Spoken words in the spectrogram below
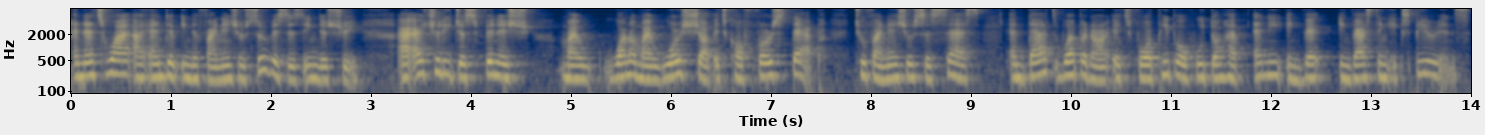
And that's why I ended in the financial services industry. I actually just finished my one of my workshop. It's called First Step to Financial Success. And that webinar is for people who don't have any inve- investing experience.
